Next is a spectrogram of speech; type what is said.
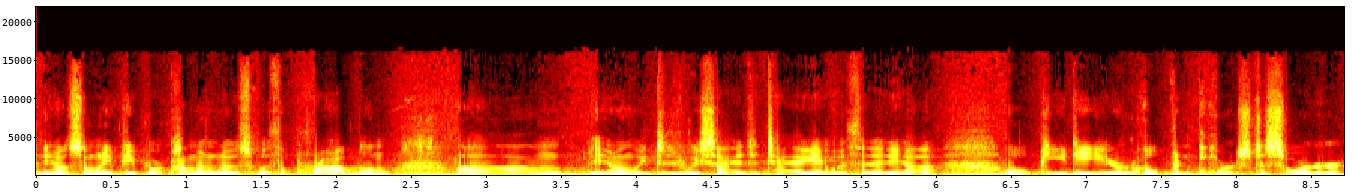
you know, so many people are coming to us with a problem. Um, you know, we did, we decided to tag it with a uh, OPD or open porch disorder,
